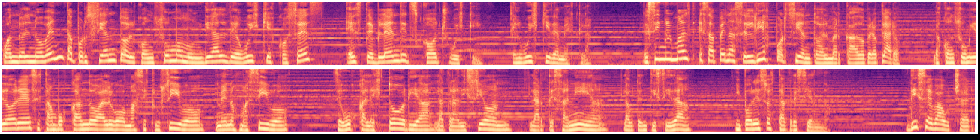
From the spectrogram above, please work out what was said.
cuando el 90% del consumo mundial de whisky escocés es de Blended Scotch Whisky, el whisky de mezcla. El single malt es apenas el 10% del mercado, pero claro, los consumidores están buscando algo más exclusivo, menos masivo. Se busca la historia, la tradición, la artesanía, la autenticidad, y por eso está creciendo. Dice Boucher,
